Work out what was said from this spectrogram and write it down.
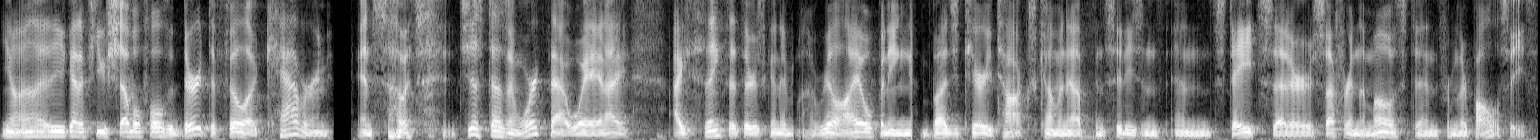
You know, uh, you got a few shovelfuls of dirt to fill a cavern. And so it's, it just doesn't work that way. And I, I think that there's going to be a real eye opening budgetary talks coming up in cities and, and states that are suffering the most and from their policies.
